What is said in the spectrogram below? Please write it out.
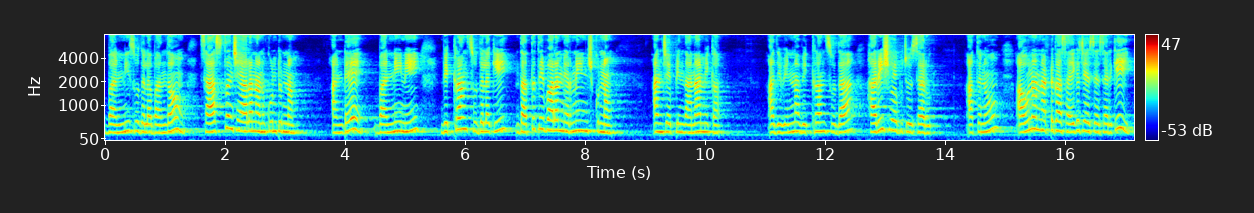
బన్నీ సుధల బంధం శాశ్వతం చేయాలని అనుకుంటున్నాం. అంటే బన్నీని విక్రాంత్ సుధలకి దత్తత ఇవ్వాలని నిర్ణయించుకున్నాం అని చెప్పింది అనామిక. అది విన్న విక్రాంత్ సుధ హరీష్ వైపు చూశారు. అతను అవునన్నట్టుగా సైగ చేసేసరికి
